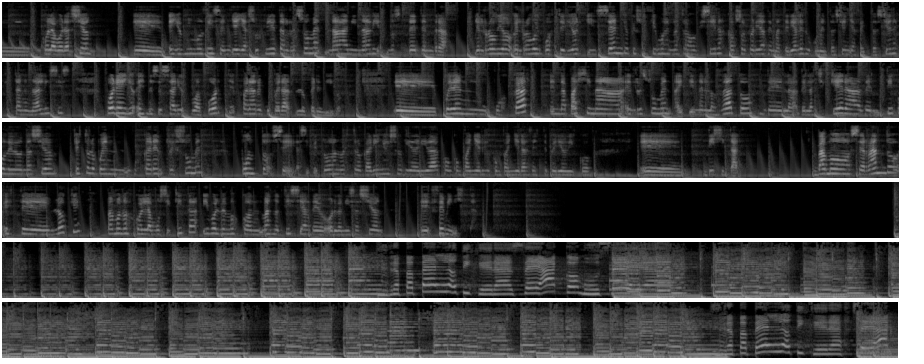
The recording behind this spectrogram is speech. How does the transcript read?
colaboración. Eh, ellos mismos dicen, y ella suscríbete al resumen, nada ni nadie nos detendrá. El robo, el robo y posterior incendio que sufrimos en nuestras oficinas causó pérdidas de materiales, documentación y afectaciones que están en análisis. Por ello es necesario tu aporte para recuperar lo perdido. Eh, pueden buscar en la página el resumen, ahí tienen los datos de la, de la chiquera, del tipo de donación. Esto lo pueden buscar en resumen.cl. Así que todo nuestro cariño y solidaridad con compañeros y compañeras de este periódico eh, digital. Vamos cerrando este bloque, vámonos con la musiquita y volvemos con más noticias de organización eh, feminista. Papel o tijera, sea como sea. Piedra, papel o tijera, sea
